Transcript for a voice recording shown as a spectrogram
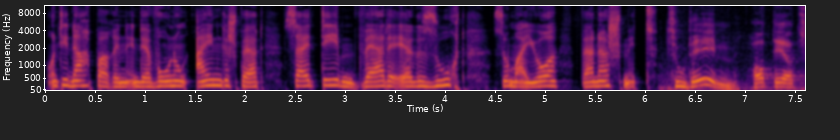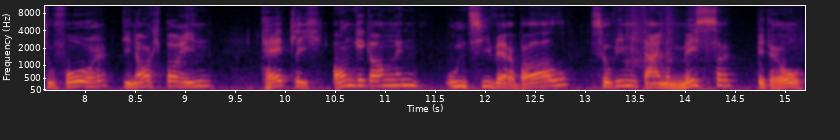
und die Nachbarin in der Wohnung eingesperrt. Seitdem werde er gesucht, so Major Werner Schmidt. Zudem hat er zuvor die Nachbarin tätlich angegangen und sie verbal sowie mit einem Messer bedroht.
